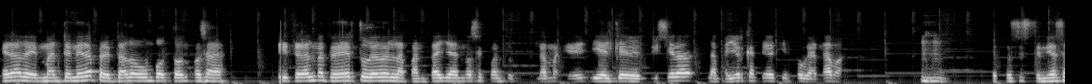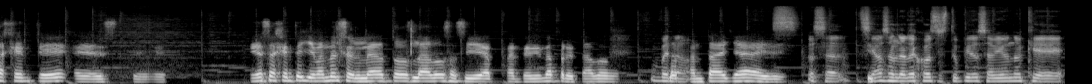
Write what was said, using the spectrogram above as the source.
era de mantener apretado un botón, o sea, literal mantener tu dedo en la pantalla, no sé cuánto, eh, y el que hiciera la mayor cantidad de tiempo ganaba. Entonces tenías a gente, este, tenías a gente llevando el celular a todos lados, así manteniendo apretado la pantalla. o sea, si vamos a hablar de juegos estúpidos, había uno que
